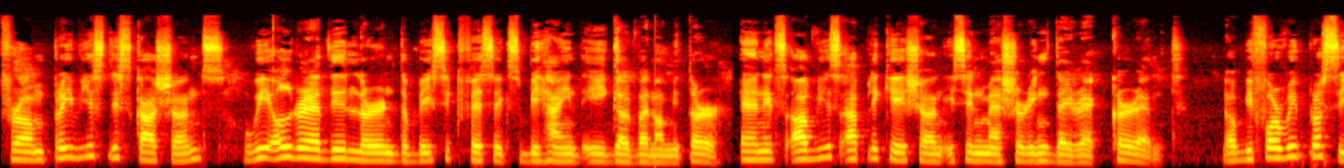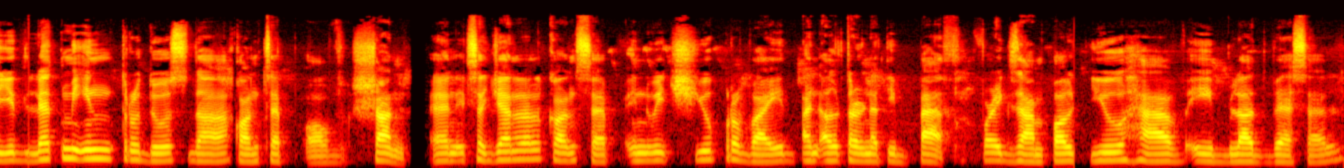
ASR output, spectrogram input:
From previous discussions, we already learned the basic physics behind a galvanometer, and its obvious application is in measuring direct current. Now, before we proceed, let me introduce the concept of shunt. And it's a general concept in which you provide an alternative path. For example, you have a blood vessel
